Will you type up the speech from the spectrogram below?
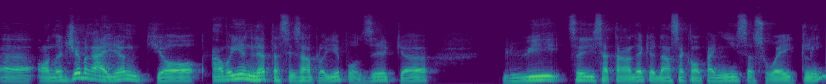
euh, on a Jim Ryan qui a envoyé une lettre à ses employés pour dire que lui, il s'attendait que dans sa compagnie, ce soit clean.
